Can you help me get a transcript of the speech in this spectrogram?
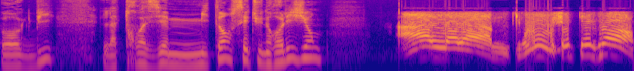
au rugby, la troisième mi-temps, c'est une religion. Ah là là, oui, effectivement.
